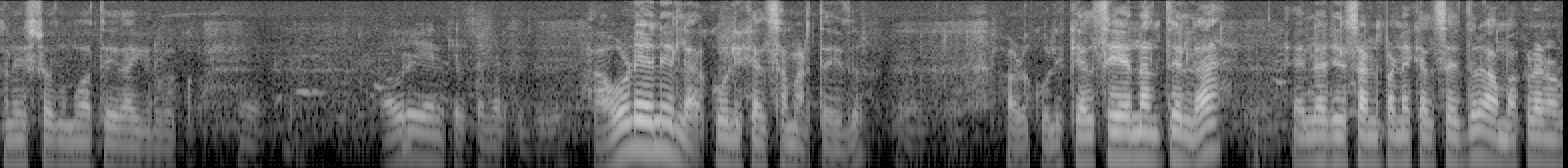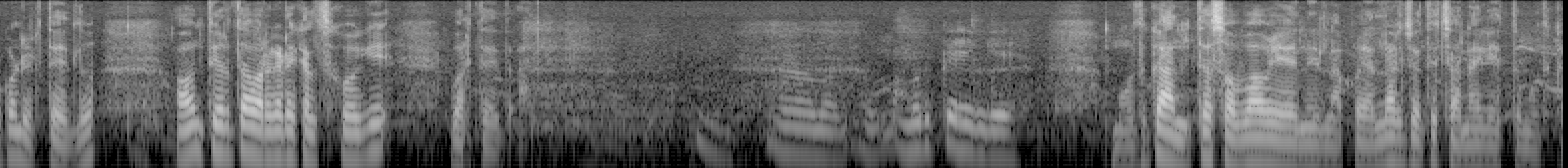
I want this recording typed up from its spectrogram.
ಕನಿಷ್ಠ ಒಂದು ಮೂವತ್ತೈದು ಆಗಿರಬೇಕು. ಅವರು ಏನು ಕೆಲಸ ಮಾಡ್ತಿದ್ವಿ ಅವಳು ಏನಿಲ್ಲ ಕೂಲಿ ಕೆಲಸ ಮಾಡ್ತಾಯಿದ್ದು ಅವಳು ಕೂಲಿ ಕೆಲಸ ಏನಂತಿಲ್ಲ. ಎಲ್ಲರಿಗೂ ಸಣ್ಣ ಪಣ್ಣ ಕೆಲಸ ಇದ್ದರು ಆ ಮಕ್ಕಳ ನೋಡ್ಕೊಂಡು ಇರ್ತಾಯಿದ್ಲು ಅವ್ನು ತೀರ್ಥ ಹೊರಗಡೆ ಕೆಲಸಕ್ಕೆ ಹೋಗಿ ಬರ್ತಾಯಿದ್ದ ಮುದುಕ ಹೆಂಗೆ? ಮುದುಕ ಅಂಥ ಸ್ವಭಾವ ಏನಿಲ್ಲಪ್ಪ ಎಲ್ಲರ ಜೊತೆ ಚೆನ್ನಾಗಿತ್ತು ಮುದುಕ.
